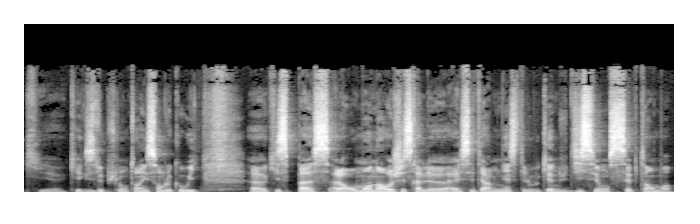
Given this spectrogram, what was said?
qui, qui existe depuis longtemps. Il semble que oui, euh, qui se passe. Alors, au moment enregistre, elle, elle s'est terminée. C'était le week-end du 10 et 11 septembre.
